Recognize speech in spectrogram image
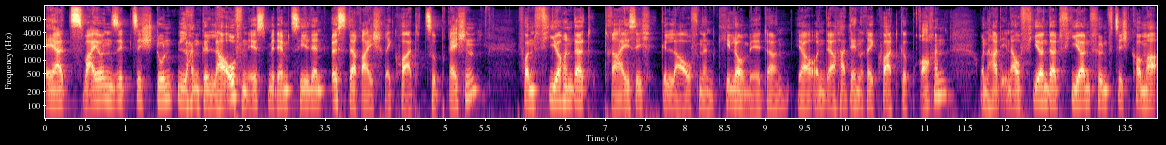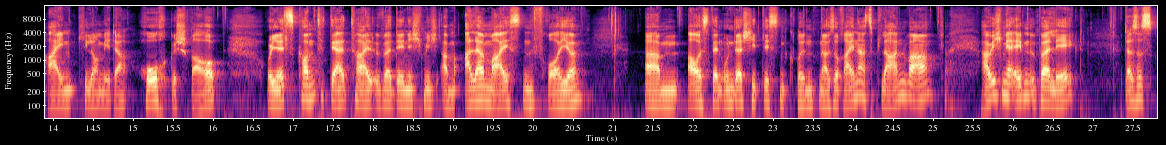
er 72 Stunden lang gelaufen ist mit dem Ziel, den Österreich-Rekord zu brechen von 430 gelaufenen Kilometern. Ja, und er hat den Rekord gebrochen und hat ihn auf 454,1 Kilometer hochgeschraubt. Und jetzt kommt der Teil, über den ich mich am allermeisten freue, ähm, aus den unterschiedlichsten Gründen. Also Reiners Plan war, habe ich mir eben überlegt, dass es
